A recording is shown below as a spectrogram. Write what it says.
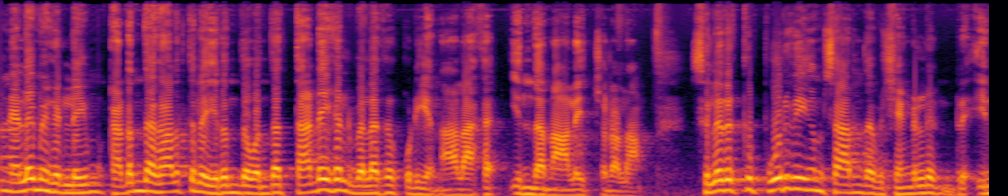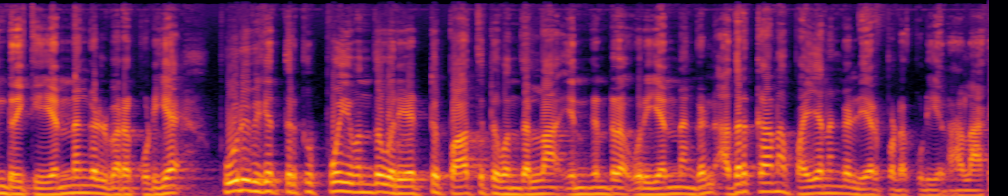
நிலைமைகள்லையும் கடந்த காலத்தில் இருந்து வந்த தடைகள் விலகக்கூடிய நாளாக இந்த நாளை சொல்லலாம். சிலருக்கு பூர்வீகம் சார்ந்த விஷயங்கள் இன்று இன்றைக்கு எண்ணங்கள் வரக்கூடிய பூர்வீகத்திற்கு போய் வந்து ஒரு எட்டு பார்த்துட்டு வந்துடலாம் என்கின்ற ஒரு எண்ணங்கள் அதற்கான பயணங்கள் ஏற்படக்கூடிய நாளாக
